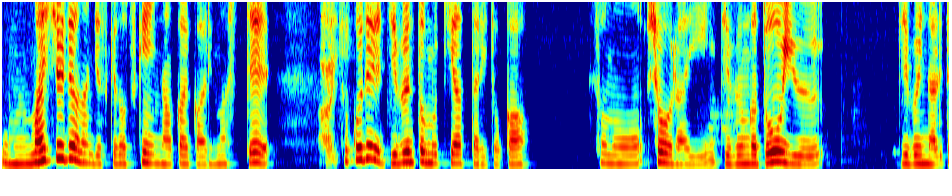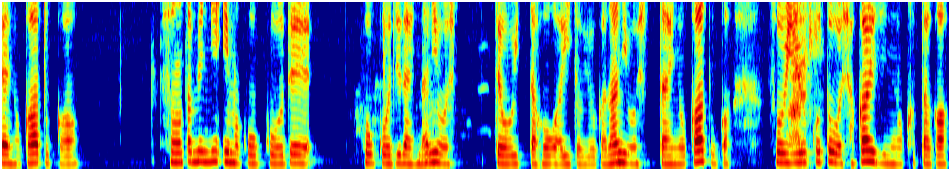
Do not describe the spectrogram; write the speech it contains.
うん、毎週ではないんですけど月に何回かありましてはい。そこで自分と向き合ったりとかその将来自分がどういう自分になりたいのかとかそのために今高校で高校時代に何をしておいた方がいいというか何をしたいのかとかそういうことを社会人の方が、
